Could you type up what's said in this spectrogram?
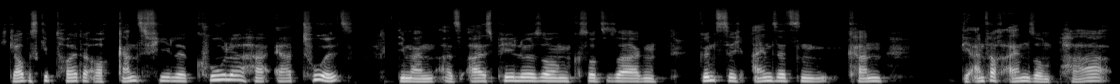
ich glaube, es gibt heute auch ganz viele coole HR-Tools, die man als ASP-Lösung sozusagen günstig einsetzen kann, die einfach einen so ein paar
